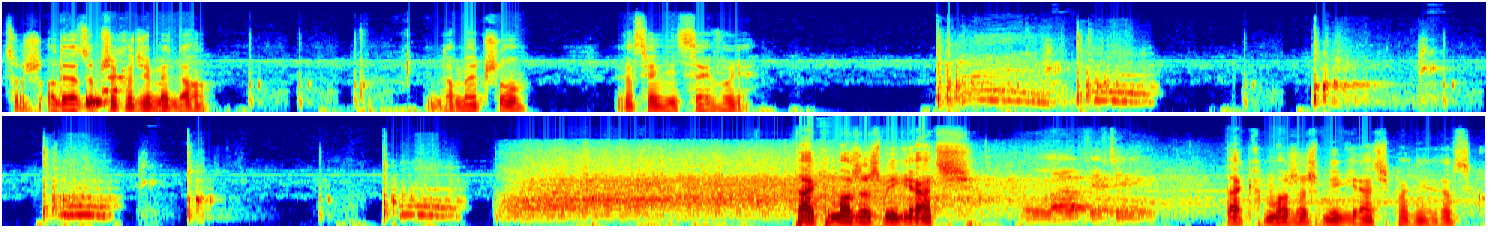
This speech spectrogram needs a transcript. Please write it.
Cóż, od razu przechodzimy do, do meczu. Rosjanin serwuje. Tak, możesz mi grać. Love 15. Tak, możesz mi grać, panie Rosku,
